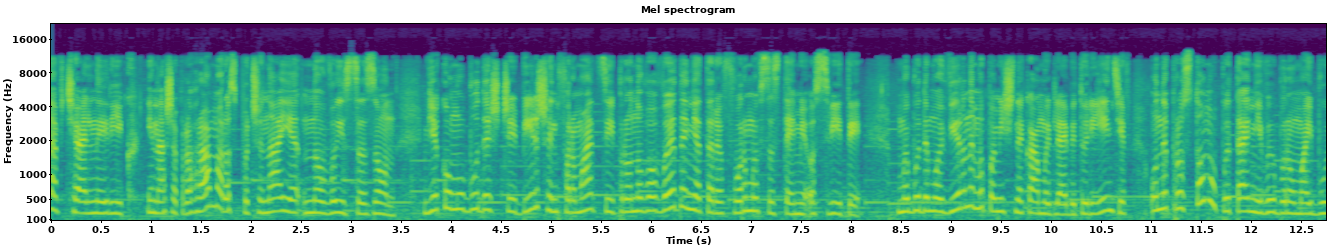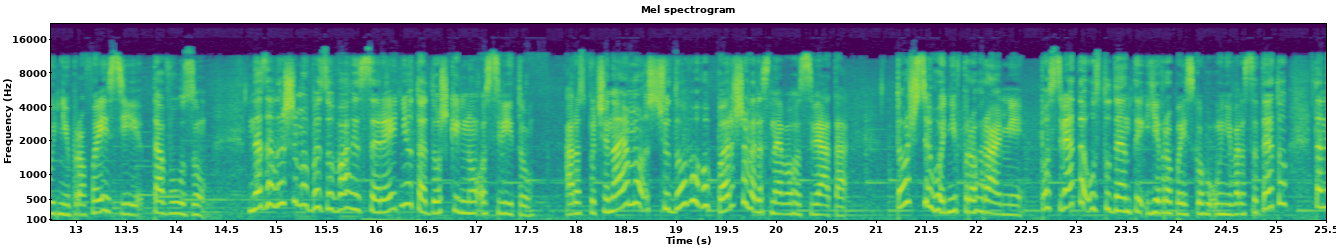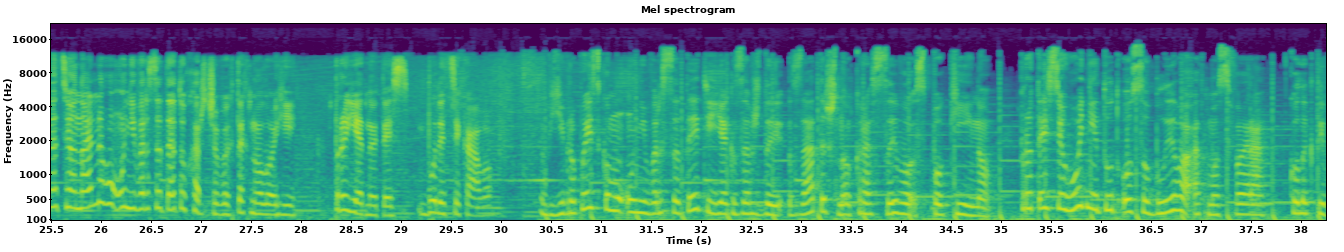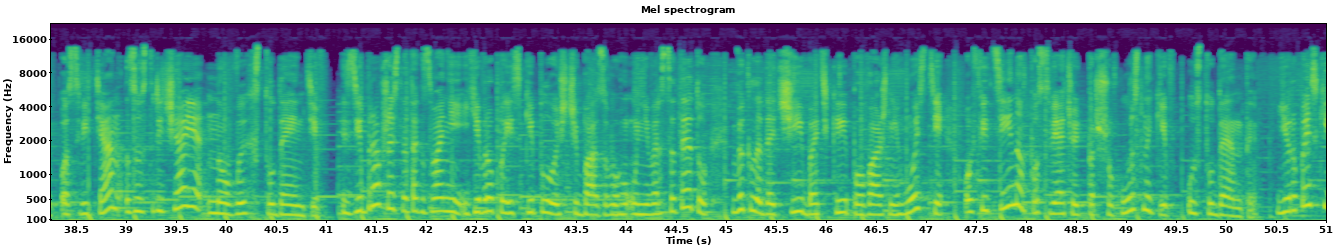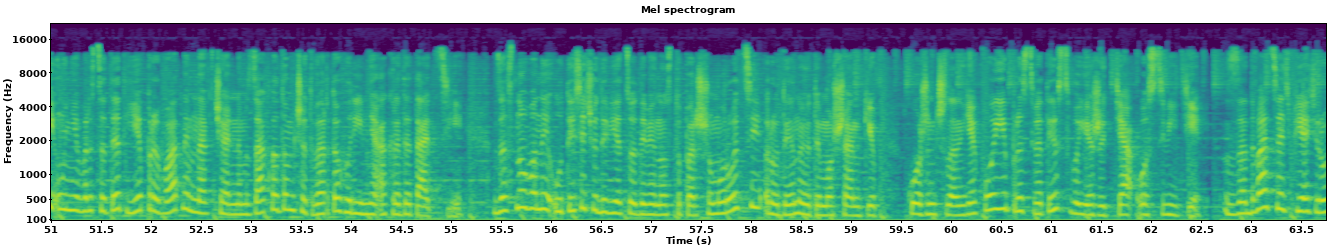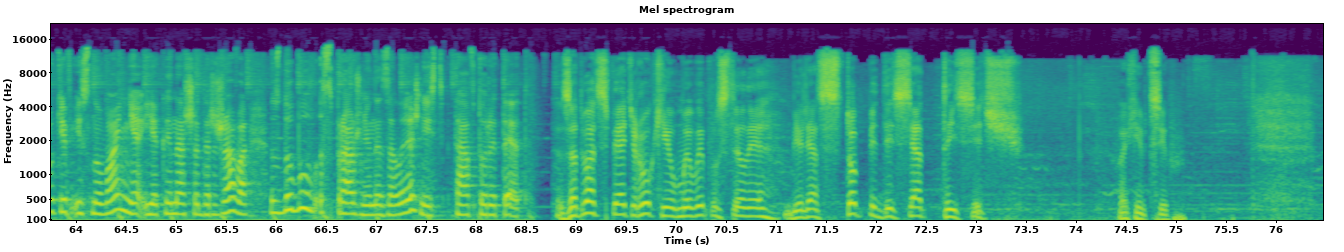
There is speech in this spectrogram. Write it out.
навчальний рік, і наша програма розпочинає новий сезон, в якому буде ще більше інформації про нововведення та реформи в системі освіти. Ми будемо вірними помічниками для абітурієнтів у непростому питанні вибору майбутньої професії та вузу. Не залишимо без уваги середню та дошкільну освіту. А розпочинаємо з чудового першовересневого свята. Тож сьогодні в програмі посвята у студенти Європейського університету та Національного університету харчових технологій. Приєднуйтесь, буде цікаво. В Європейському університеті, як завжди, затишно, красиво, спокійно. Проте сьогодні тут особлива атмосфера. Колектив освітян зустрічає нових студентів. Зібравшись на так званій європейській площі базового університету, викладачі, батьки, поважні гості офіційно посвячують першокурсників у студенти. Європейський університет є приватним навчальним закладом четвертого рівня акредитації, заснований у 1991 році родиною Тимошенків, кожен член якої присвятив своє життя освіті. За 25 років існування, який наша держава здобув справжню незалежність та авторитет. За 25 років ми випустили біля 150 тисяч фахівців.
